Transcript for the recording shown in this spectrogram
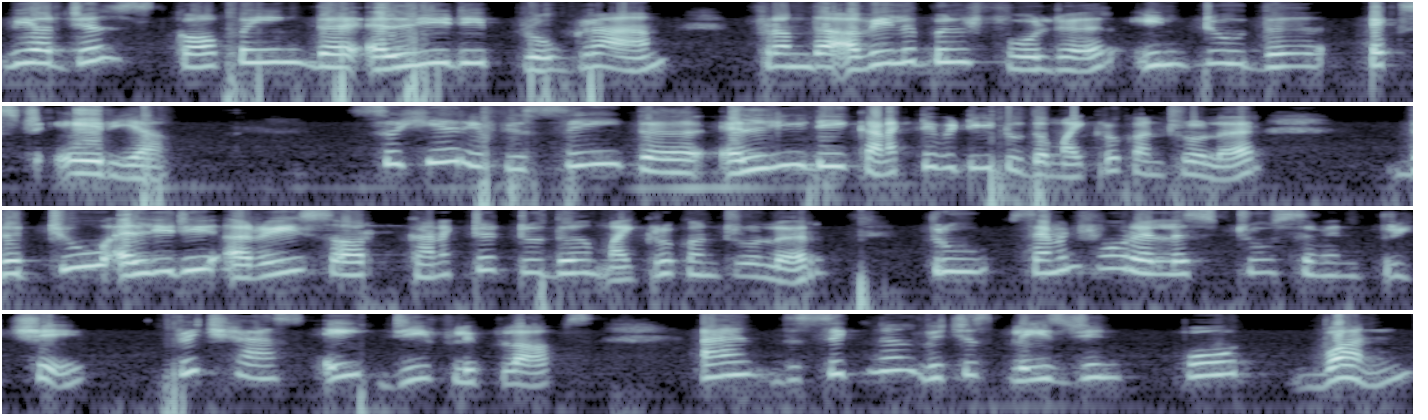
we are just copying the LED program from the available folder into the text area. So here if you see the LED connectivity to the microcontroller, the two LED arrays are connected to the microcontroller through 74LS273 chip which has 8 D flip-flops and the signal which is placed in port 1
